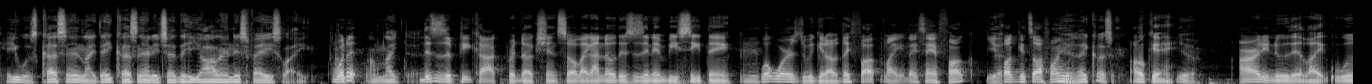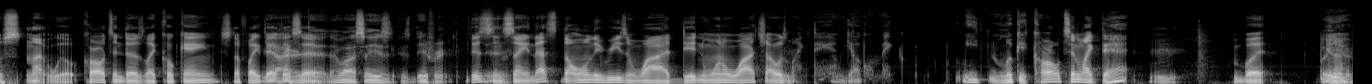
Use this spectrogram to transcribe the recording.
He was cussing like they cussing at each other. He all in his face like What I'm, it- I'm like that. This is a Peacock production, so like I know this is an NBC thing. What words do we get out? They fuck like they saying fuck? Mm-hmm. Yeah. Fuck gets off on him? Yeah, you? they cussing. okay. Yeah. I already knew that like Will not Will. Carlton does like cocaine, stuff like that. Yeah, I they said. that. That's why I say it's, it's different. This is insane. That's the only reason why I didn't want to watch. I was like, damn, y'all gonna make me look at Carlton like that? But, But you know, yeah.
